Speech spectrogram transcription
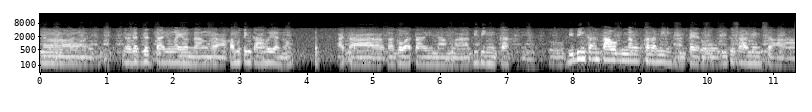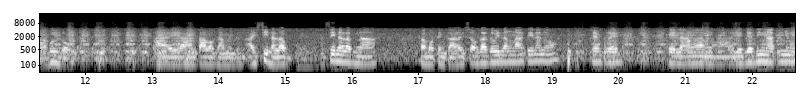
na gagadgad tayo ngayon ng ah, kamuting kahoy ano at ah, gagawa tayo ng ah, bibingka. So bibingka ang tawag ng karamihan pero dito sa amin sa bundok ay ah, ang tawag namin dun ay sinalab. Ang sinalab na kamuting kahoy. So ang gagawin lang natin ano, syempre kailangan uh, yadyadin natin yung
